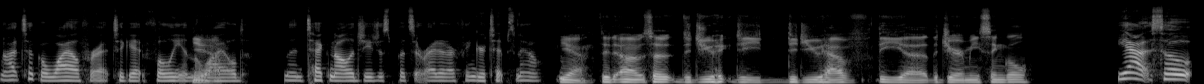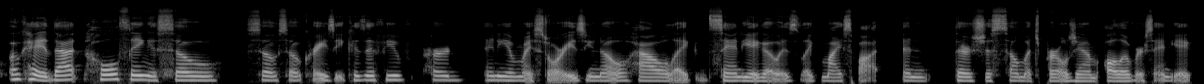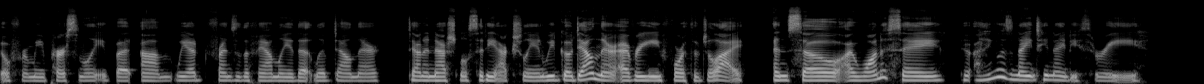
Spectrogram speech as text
Well, it took a while for it to get fully in the Yeah. wild. And then technology just puts it right at our fingertips now. Yeah. Did uh so did you did you, did you have the uh the Jeremy single? Yeah. So, okay, that whole thing is so, so, so crazy. Because if you've heard any of my stories, you know how like San Diego is like my spot. And there's just so much Pearl Jam all over San Diego for me personally. But um, we had friends of the family that lived down there, down in National City actually. And we'd go down there every 4th of July. And so I want to say, I think it was 1993.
